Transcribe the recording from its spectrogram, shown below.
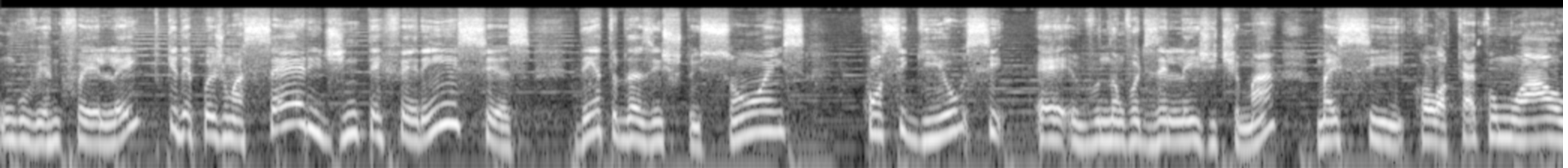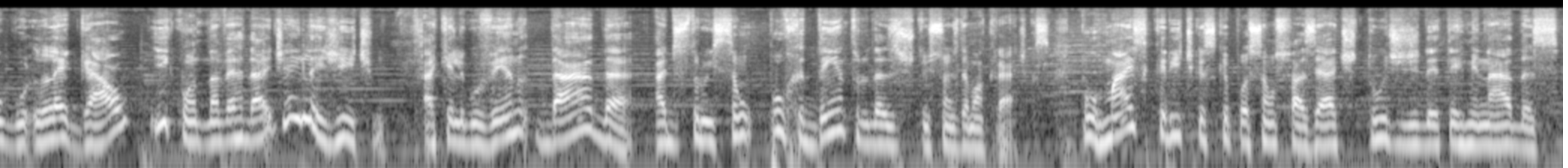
um governo que foi eleito, que depois de uma série de interferências dentro das instituições, conseguiu se, é, não vou dizer legitimar, mas se colocar como algo legal e quando na verdade é ilegítimo. Aquele governo, dada a destruição por dentro das instituições democráticas. Por mais críticas que possamos fazer à atitude de determinadas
